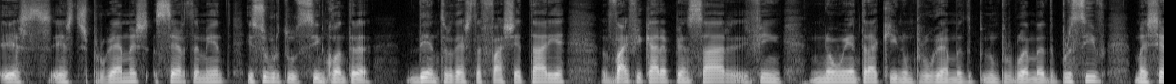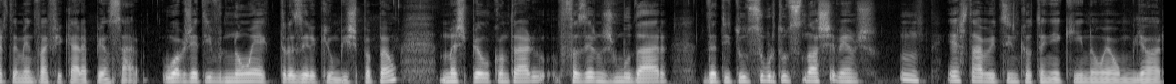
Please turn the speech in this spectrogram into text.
estes, estes programas, certamente, e sobretudo se encontra dentro desta faixa etária vai ficar a pensar, enfim, não entra aqui num programa de, num problema depressivo, mas certamente vai ficar a pensar. O objetivo não é trazer aqui um bicho-papão, mas pelo contrário, fazer-nos mudar de atitude, sobretudo se nós sabemos. Hum, este hábitozinho que eu tenho aqui não é o melhor,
